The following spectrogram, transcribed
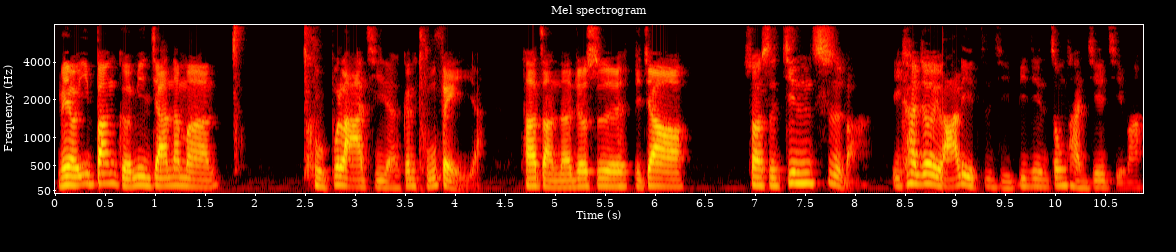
没有一般革命家那么土不拉几的，跟土匪一样，他长得就是比较算是精致吧，一看就有打理自己，毕竟中产阶级嘛。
